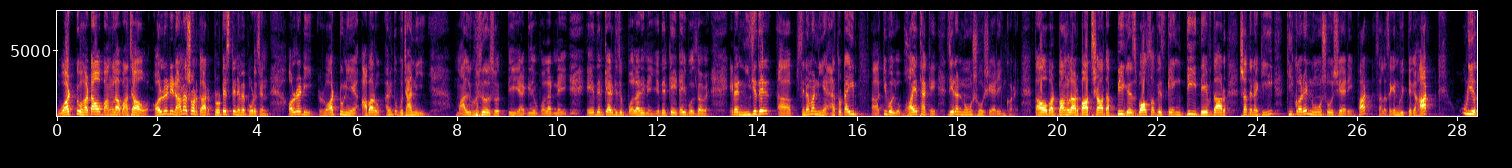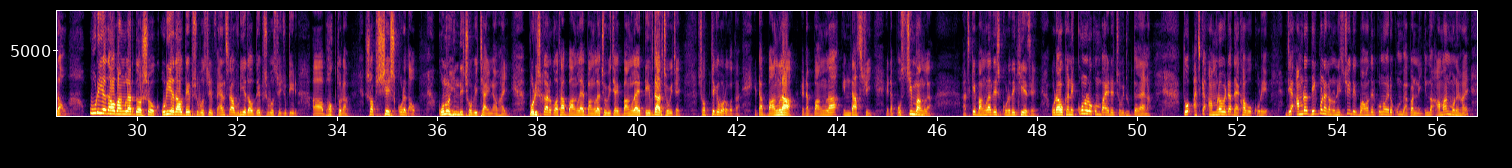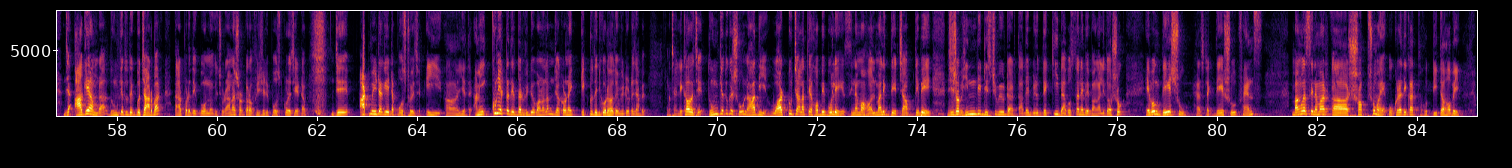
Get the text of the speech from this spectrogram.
Word টু হাটাও, বাংলা বাঁচাও। Already Rana সরকার প্রোটেস্টে নেমে পড়েছেন। অলরেডি ওয়ার্ড টু নিয়ে আবারও, আমি তো জানি, মালগুলো সত্যি আর কিছু বলার নেই। এদেরকে আর কিছু বলারই নেই। এদেরকে এটাই বলতে হবে। এটা নিজেদের সিনেমা নিয়ে এতটাই কি বলব, ভয়ে থাকে যে এরা নো শো শেয়ারিং করে। তাও আবার বাংলার বাদশাহ the biggest box office king the দেবদার সাথে নাকি কি করে নো শো শেয়ারিং ফাট সালা সেকেন্ড উইক থেকে হাট, উড়িয়ে দাও। উড়িয়ে দাও বাংলার দর্শক, উড়িয়ে দাও দেব শুভশ্রীর ফ্যান্সরা উড়িয়ে দাও দেব শুভশ্রী জুটির ভক্তরা। সব শেষ করে দাও। কোনো হিন্দি ছবি চাই না ভাই। পরিষ্কার কথা, বাংলায় বাংলা ছবি চাই, বাংলায় দেবদার ছবি চাই। সব থেকে বড় কথা, এটা বাংলা এটা বাংলা ইন্ডাস্ট্রি এটা পশ্চিম বাংলা। আজকে বাংলাদেশ করে দেখিয়েছে, ওরা ওখানে কোনো রকম বাইরের ছবি ঢুকতে দেয় না। তো আজকে আমরাও এটা দেখাবো করে যে আমরা দেখব না কেন, নিশ্চয়ই দেখব, আমাদের কোনো এরকম ব্যাপার নেই। কিন্তু আমার মনে হয় যে আগে আমরা ধূমকেতু দেখব চারবার, তারপরে দেখব অন্য কিছু। রানা সরকার অফিসিয়ালি পোস্ট করেছে এটা, যে আট মিনিট আগে এটা পোস্ট হয়েছে এই ইয়েতে। আমি এক্ষুনি একটা দেবদার ভিডিও বানালাম, যার কারণে একটু দেরি করে হয়তো ভিডিওটা যাবে। আচ্ছা লেখা হয়েছে, ধূমকেতুকে শো না দিয়ে ওয়ার্ড টু চালাতে হবে বলে সিনেমা হল মালিকদের চাপ দেবে যেসব হিন্দি ডিস্ট্রিবিউটার তাদের বিরুদ্ধে কী ব্যবস্থা নেবে বাঙালি দর্শক এবং দেশু হ্যাশট্যাগ দেশু ফ্যান্স বাংলা সিনেমার সবসময় অগ্রাধিকার দিতে হবে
